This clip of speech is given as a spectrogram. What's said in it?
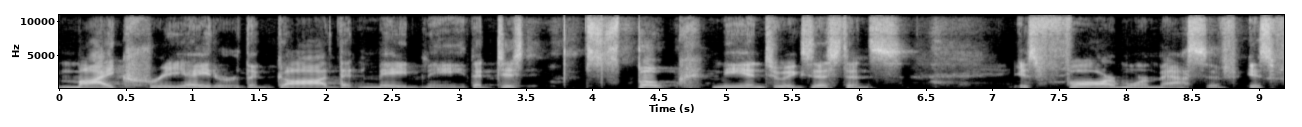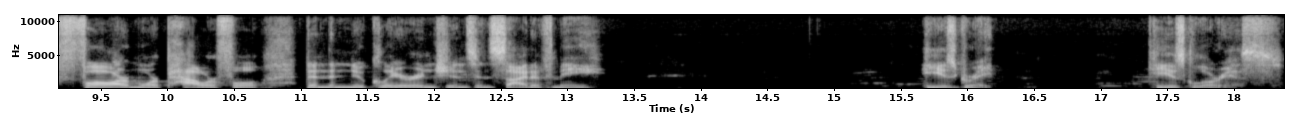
My creator, the God that made me, that just spoke me into existence is far more massive, is far more powerful than the nuclear engines inside of me. He is great. He is glorious.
